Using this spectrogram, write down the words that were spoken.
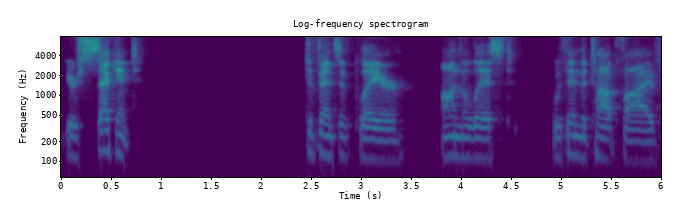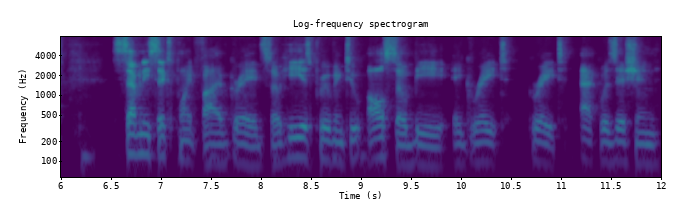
your second defensive player on the list within the top five, 76.5 grade. So he is proving to also be a great, great acquisition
